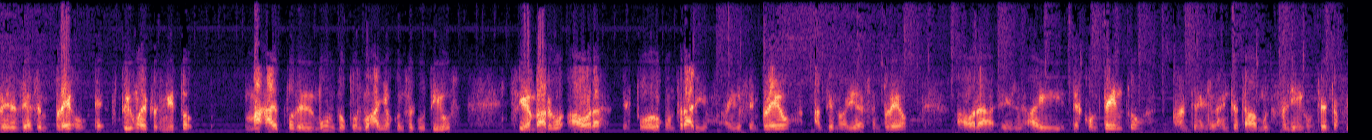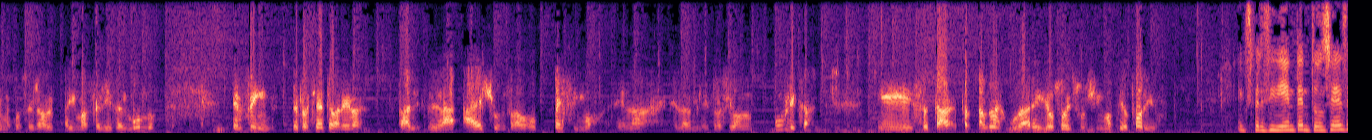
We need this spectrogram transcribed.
el desempleo, eh, tuvimos el crecimiento más alto del mundo por dos años consecutivos. Sin embargo, ahora es todo lo contrario. Hay desempleo, antes no había desempleo, ahora el, hay descontento, antes la gente estaba muy feliz y contenta, fuimos considerados el país más feliz del mundo. En fin, el presidente Varela la, ha hecho un trabajo pésimo en la, en la administración pública y se está tratando de escudar y yo soy su chingo expiatorio. Expresidente, entonces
